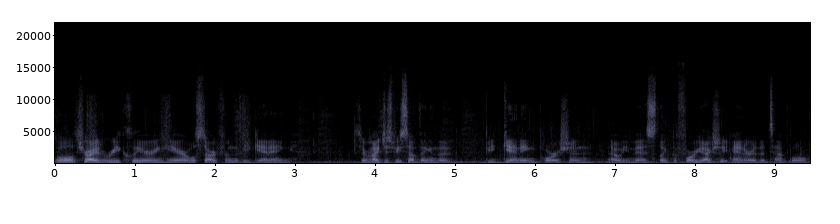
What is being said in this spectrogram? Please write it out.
we'll try re-clearing here. We'll start from the beginning. So there might just be something in the beginning portion that we missed, like before you actually enter the temple.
